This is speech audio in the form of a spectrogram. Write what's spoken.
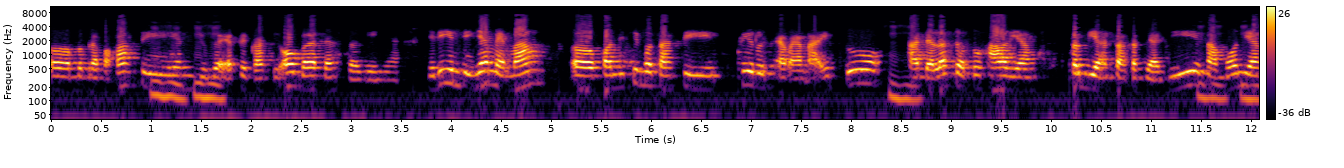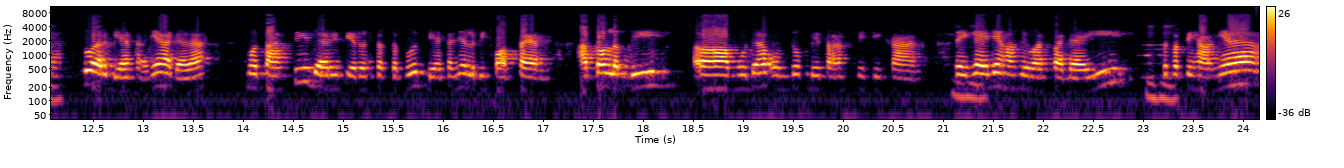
uh, beberapa vaksin, mm -hmm. juga efikasi obat dan sebagainya. Jadi intinya memang uh, kondisi mutasi virus RNA itu mm -hmm. adalah suatu hal yang terbiasa terjadi, mm -hmm. namun mhm. yang luar biasanya adalah mutasi dari virus tersebut biasanya lebih poten atau lebih uh, mudah untuk ditransmisikan. Sehingga ini harus diwaspadai, mm-hmm. seperti halnya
